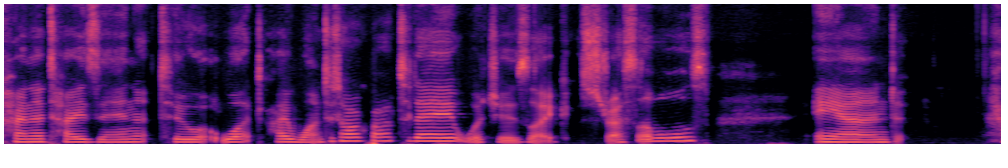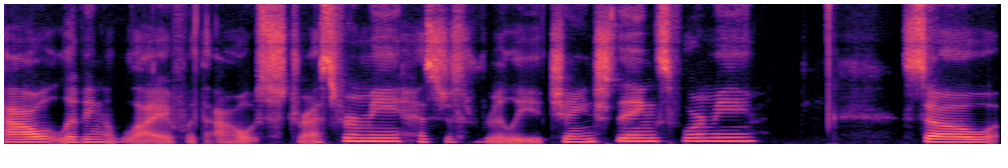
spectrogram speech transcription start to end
kind of ties in to what I want to talk about today, which is like stress levels and how living a life without stress for me has just really changed things for me. So,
